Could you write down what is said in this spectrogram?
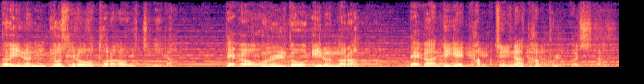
너희는 요새로 돌아올지니라. 내가 오늘도 이르노라. 내가 네게 갑절이나 갚을 것이라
